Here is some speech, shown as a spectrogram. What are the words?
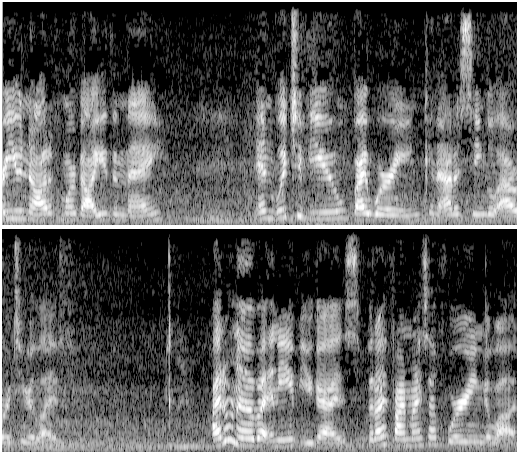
Are you not of more value than they? And which of you, by worrying, can add a single hour to your life? I don't know about any of you guys, but I find myself worrying a lot.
